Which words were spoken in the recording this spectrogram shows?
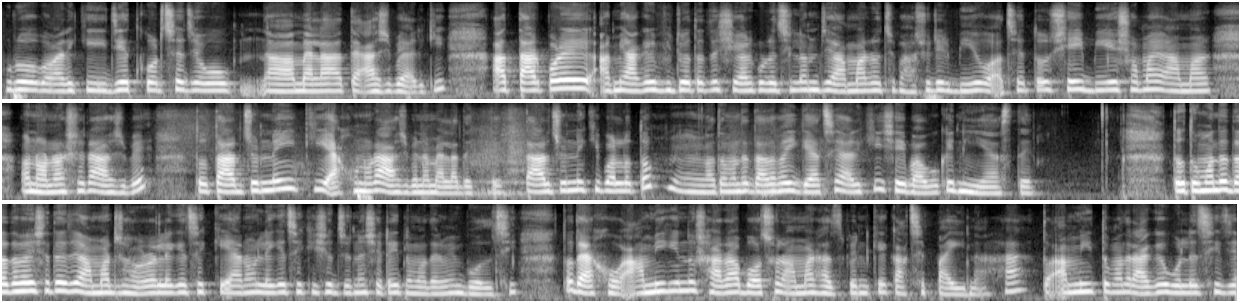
পুরো আর কি জেদ করছে যে ও মেলাতে আসবে আর কি। আর তারপরে আমি আগের ভিডিওটাতে শেয়ার করেছিলাম যে আমার হচ্ছে ভাসুরের বিয়েও আছে। তো সেই বিয়ের সময় সময় আমার ননাসেরা আসবে। তো তার জন্যেই কি এখন ওরা আসবে না মেলা দেখতে? তার জন্যে কি বলো তো তোমাদের দাদাভাই গেছে আর কি সেই বাবুকে নিয়ে আসতে। তো তোমাদের দাদাভাইয়ের সাথে যে আমার ঝগড়া লেগেছে, কেন লেগেছে, কিসের জন্য সেটাই তোমাদের আমি বলছি। তো দেখো, আমি কিন্তু সারা বছর আমার হাজব্যান্ডকে কাছে পাই না হ্যাঁ? তো আমি তোমাদের আগে বলেছি যে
